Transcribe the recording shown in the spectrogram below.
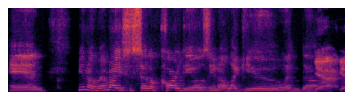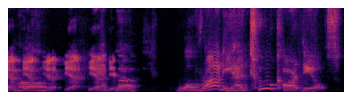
And you know, remember I used to set up car deals, you know, like you and uh, yeah, yeah, yeah, yeah, yeah, yeah, and, yeah. Uh, well, Ronnie had two car deals,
